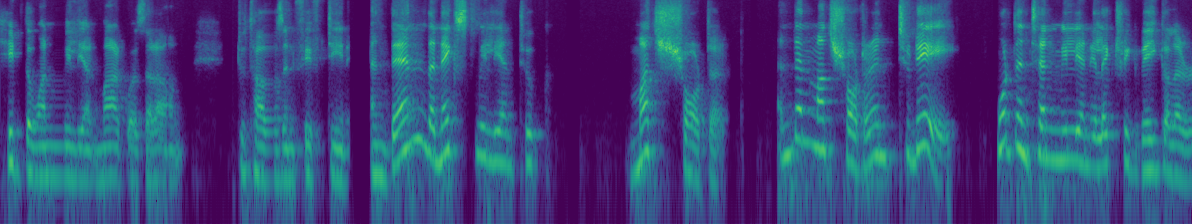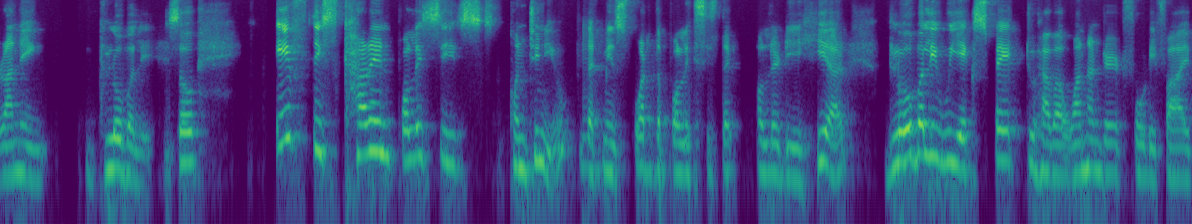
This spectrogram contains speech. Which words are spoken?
hit the 1 million mark was around 2015 and then the next million took much shorter and then much shorter. And today more than 10 million electric vehicle are running globally. So if these current policies continue, that means what the policies that already here, globally, we expect to have a 145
